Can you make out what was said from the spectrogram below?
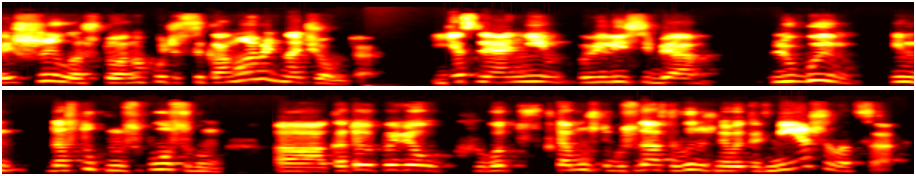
решило, что оно хочет сэкономить на чем-то, если они повели себя любым им доступным способом, а, который привел к, вот, к тому, что государство вынуждено в это вмешиваться –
